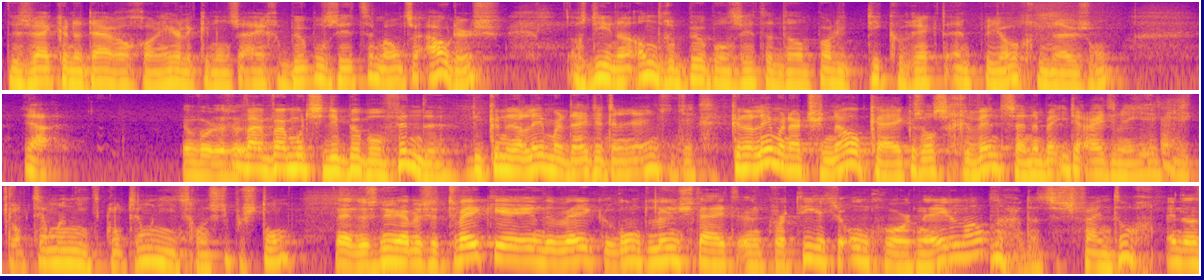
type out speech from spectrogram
Dus wij kunnen daar al gewoon heerlijk in onze eigen bubbel zitten. Maar onze ouders, als die in een andere bubbel zitten dan politiek correct NPO-geneuzel... Ja, Dan worden ze... Waar, waar moeten ze die bubbel vinden? Die kunnen alleen maar, die kunnen alleen maar naar het journaal kijken zoals ze gewend zijn. En bij ieder item, je, je klopt helemaal niet, klopt helemaal niet. Het is gewoon super stom. Nee, dus nu hebben ze twee keer in de week rond lunchtijd een kwartiertje Ongehoord Nederland. Nou, dat is fijn toch? En dan,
